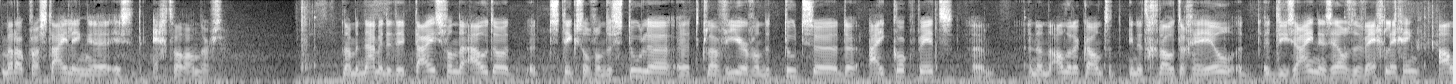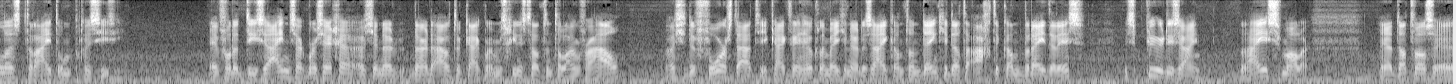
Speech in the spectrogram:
maar ook qua styling eh, is het echt wat anders. nou, met name de details van de auto. Het stiksel van de stoelen, het klavier van de toetsen, de iCockpit. En aan de andere kant in het grote geheel, het- het design en zelfs de wegligging. Alles draait om precisie. En voor het design zou ik maar zeggen, als je naar, naar de auto kijkt, maar misschien is dat een te lang verhaal. Als je ervoor staat, je kijkt een heel klein beetje naar de zijkant, dan denk je dat de achterkant breder is. Is puur design. Hij is smaller. Ja, dat was eh,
